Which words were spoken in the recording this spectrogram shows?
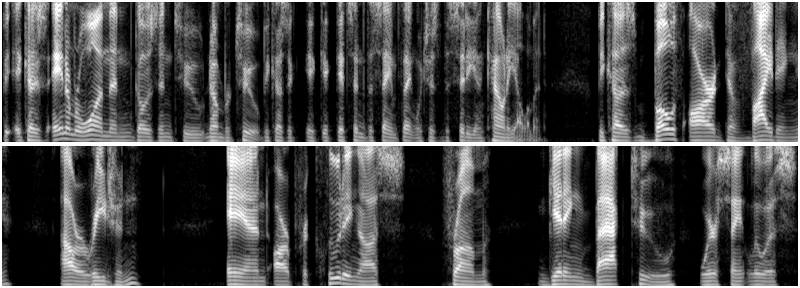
because A number one then goes into number two because it, it gets into the same thing, which is the city and county element, because both are dividing our region and are precluding us from getting back to where St. Louis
